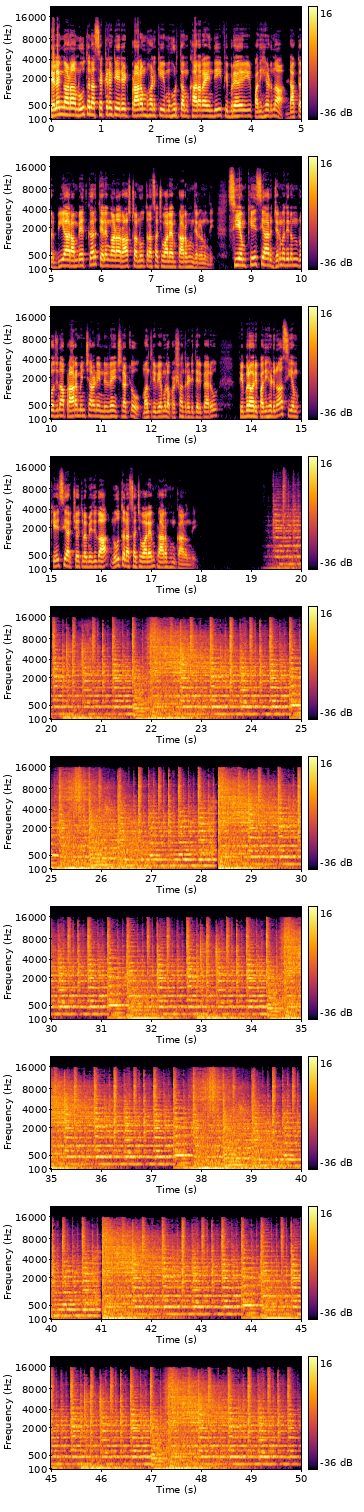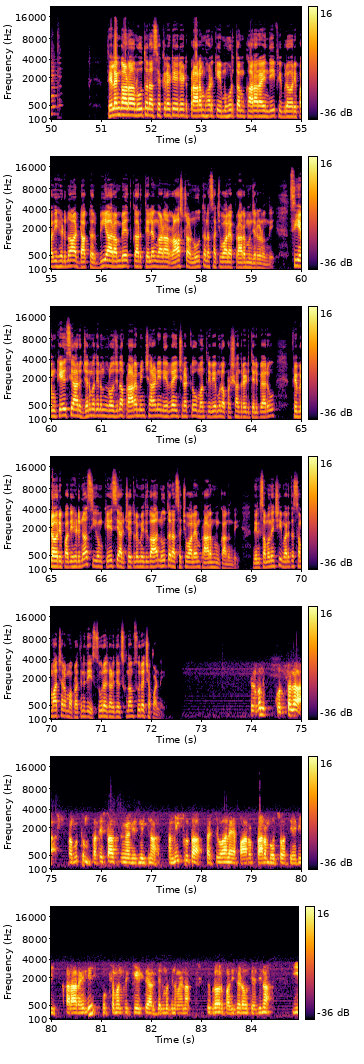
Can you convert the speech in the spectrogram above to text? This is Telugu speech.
తెలంగాణ నూతన సెక్రటేరియట్ ప్రారంభానికి ముహూర్తం ఖరారైంది. ఫిబ్రవరి పదిహేడున డాక్టర్ బిఆర్ అంబేద్కర్ తెలంగాణ రాష్ట్ర నూతన సచివాలయం ప్రారంభం జరగనుంది. సీఎం కేసీఆర్ జన్మదినం రోజున ప్రారంభించాలని నిర్ణయించినట్లు మంత్రి వేముల ప్రశాంత్ రెడ్డి తెలిపారు. ఫిబ్రవరి పదిహేడున సీఎం కేసీఆర్ చేతుల మీదుగా నూతన సచివాలయం ప్రారంభం కానుంది. తెలంగాణ నూతన సెక్రటేరియట్ ప్రారంభానికి ముహూర్తం ఖరారైంది. ఫిబ్రవరి పదిహేడున డాక్టర్ బిఆర్ అంబేద్కర్ తెలంగాణ రాష్ట్ర నూతన సచివాలయ ప్రారంభం జరగనుంది. సీఎం కేసీఆర్ జన్మదినం రోజున ప్రారంభించాలని నిర్ణయించినట్లు మంత్రి వేముల ప్రశాంత్ రెడ్డి తెలిపారు. ఫిబ్రవరి పదిహేడున సీఎం కేసీఆర్ చేతుల మీదుగా నూతన సచివాలయం ప్రారంభం కానుంది. దీనికి సంబంధించి మరింత సమాచారం మా ప్రతినిధి సూరజ్ అడిగి తెలుసుకుందాం. సూరజ్ చెప్పండి. కొత్తగా ప్రభుత్వం ప్రతిష్టాత్మకంగా నిర్మించిన సమీకృత సచివాలయ ప్రారంభోత్సవ తేదీ ఖరారైంది. ముఖ్యమంత్రి కేసీఆర్ జన్మదినమైన ఫిబ్రవరి పదిహేడవ తేదీన ఈ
